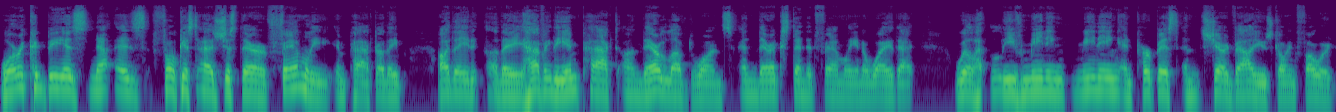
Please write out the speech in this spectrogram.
or it could be as not as focused as just their family impact. Are they are they are they having the impact on their loved ones and their extended family in a way that will leave meaning meaning and purpose and shared values going forward?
